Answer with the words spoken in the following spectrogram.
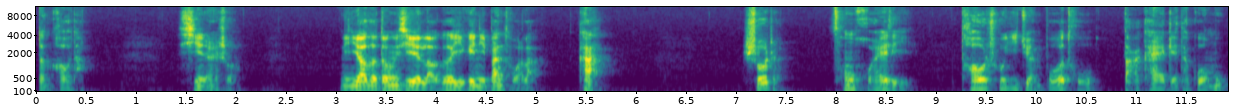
等候他。欣然说：“你要的东西，老哥已给你办妥了。看。”说着，从怀里掏出一卷帛图，打开给他过目，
